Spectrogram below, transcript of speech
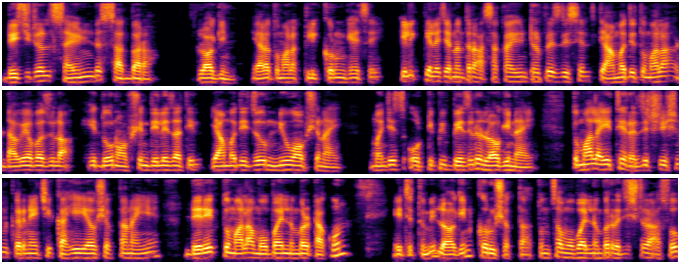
digital signed Satbara log in याला तुम्हाला क्लिक करून घ्यायचंय क्लिक केल्याच्यानंतर असा काही इंटरफेस दिसेल त्यामध्ये तुम्हाला डाव्या बाजूला हे दोन ऑप्शन दिले जातील. यामध्ये जो न्यू ऑप्शन आहे म्हणजेच ओटीपी बेस्ड लॉग इन आहे तुम्हाला इथे रजिस्ट्रेशन करण्याची काही आवश्यकता नाहीये. डायरेक्ट तुम्हाला मोबाईल नंबर टाकून इथे तुम्ही लॉग इन करू शकता. तुमचा मोबाईल नंबर रजिस्टर असो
